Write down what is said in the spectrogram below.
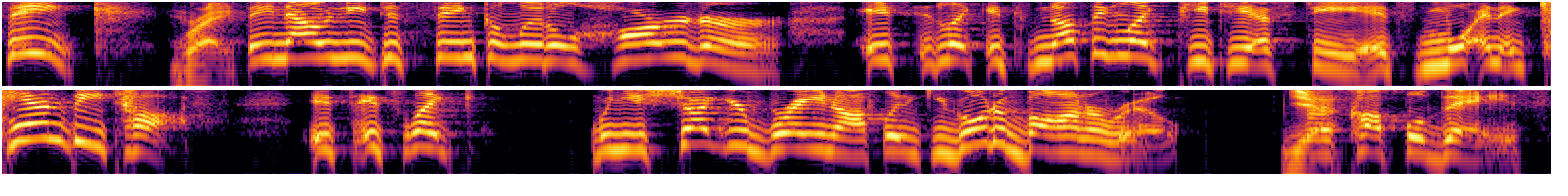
think. Right. They now need to think a little harder. It's like it's nothing like PTSD. It's more and it can be tough. It's it's like when you shut your brain off, like you go to Bonnaroo Yes. for a couple days.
